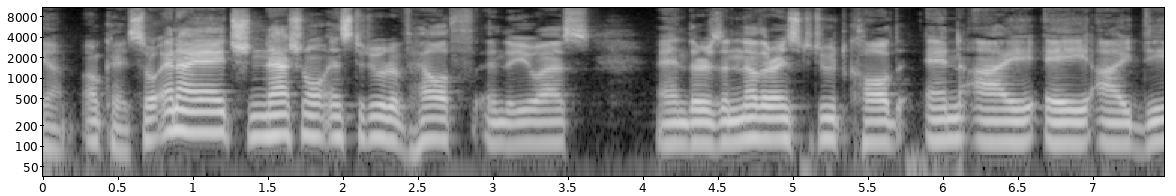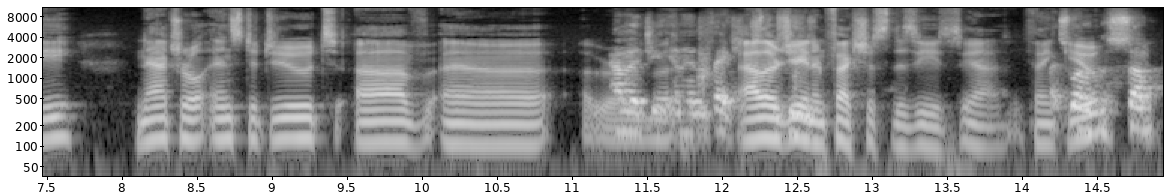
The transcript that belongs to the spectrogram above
Yeah. Okay. So NIH, National Institute of Health in the U.S., and there's another institute called NIAID, Natural Institute of uh, allergy and infectious allergy disease. and infectious disease. Yeah, thank That's you. one of the sub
